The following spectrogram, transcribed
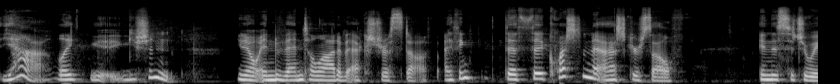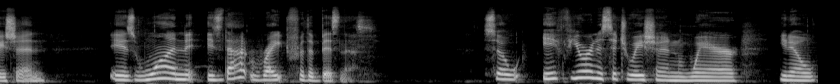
yeah, like you shouldn't, you know, invent a lot of extra stuff. I think that the question to ask yourself in this situation is one: Is that right for the business? So if you're in a situation where, you know,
